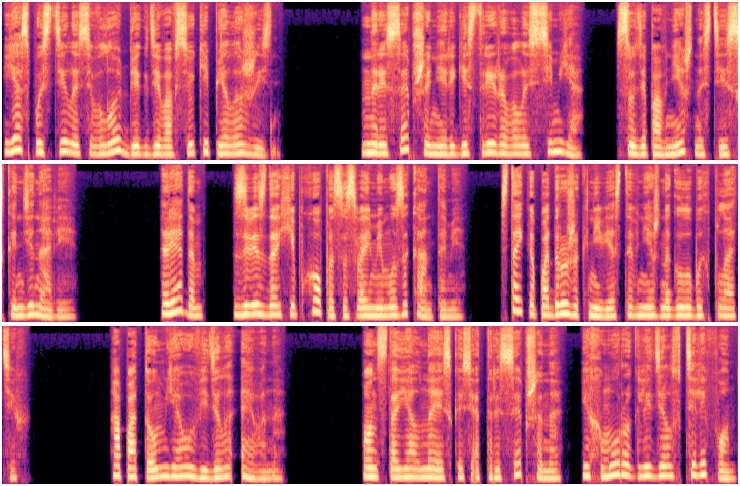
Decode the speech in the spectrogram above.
я спустилась в лобби, где вовсю кипела жизнь. На ресепшене регистрировалась семья, судя по внешности, из Скандинавии. Рядом звезда хип-хопа со своими музыкантами, стайка подружек невесты в нежно-голубых платьях. А потом я увидела Эвана. Он стоял наискось от ресепшена и хмуро глядел в телефон.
